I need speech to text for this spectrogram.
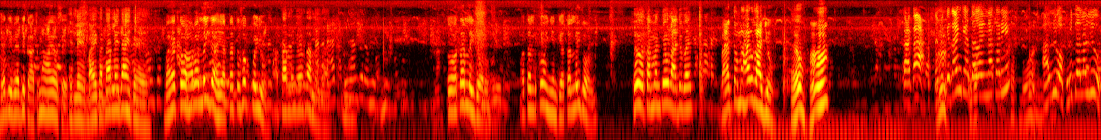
વેદી વેદી હાથમાં આવ્યો છે. એટલે બાઈક અતાર લઈ જાય કે? બાઈક તો હવા લઈ જાય અત્યારે તો શું પડ્યું. અતાર લઈ જાય અતાર લઈ જાય. તો અત્યારે લઈ જવાનું. અત્યારે કોઈ અહીંયા કે અત્યારે લઈ જવાનું. શું તમને કેવું લાગ્યું બાઈક બાઈક તો મને સારું લાગ્યું. એવું? હા. કાકા તમે કહેતા ને કે દલાલી ના કરી? આલ્યું આપણું દલાલ્યું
